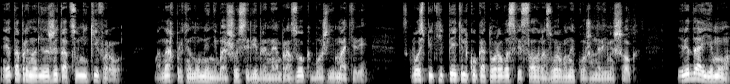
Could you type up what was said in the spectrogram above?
это принадлежит отцу Никифорову. Монах протянул мне небольшой серебряный образок Божьей Матери, сквозь пятипетельку которого свисал разорванный кожаный ремешок. Передай ему.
